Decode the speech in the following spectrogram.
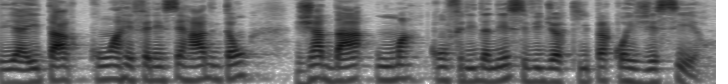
e aí tá com a referência errada. Então já dá uma conferida nesse vídeo aqui para corrigir esse erro.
